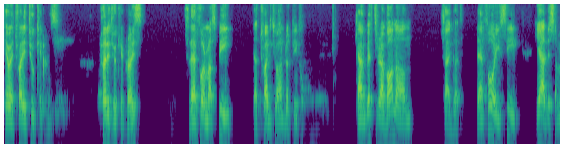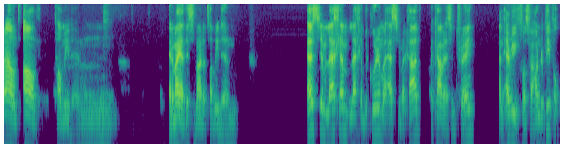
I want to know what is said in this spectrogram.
Came with 22 kikras. 22 kikras. So therefore, must be that 2,200 people. Kevin Bifti Rabbanon, good. Therefore, you see, he had this amount of Talmidim. And had this amount of Talmidim. Esrim lechem, lechem bekurim, or esrim echad, a kavan esrim train, and every was for 100 people.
